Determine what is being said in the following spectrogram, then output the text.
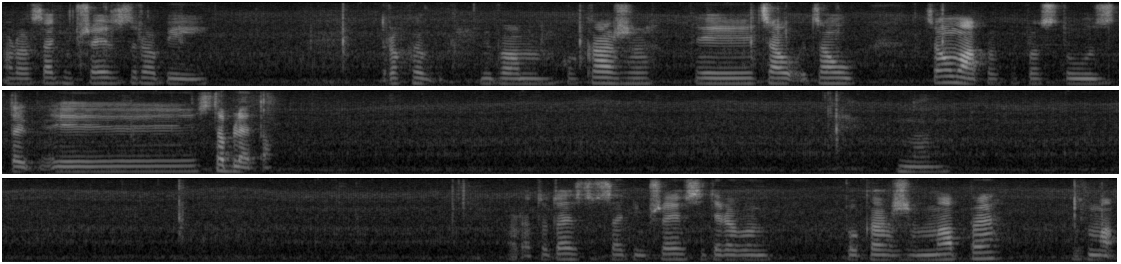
Ale ostatni przejazd zrobię i trochę wam pokażę yy, cał, całą, całą mapę po prostu z, te, yy, z tableta. No. Dobra, to to jest ostatni przejazd i teraz wam pokażę mapę z, ma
